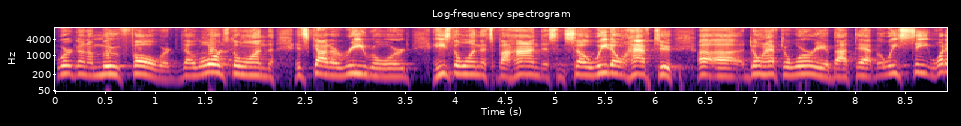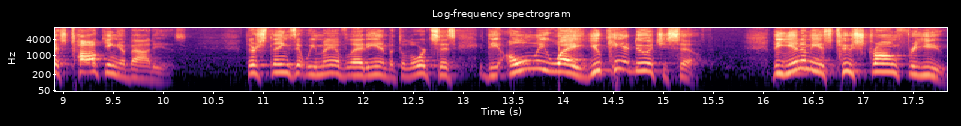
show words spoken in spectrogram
We're going to move forward. The Lord's the one that's got a reward. He's the one that's behind us, and so we don't have to uh, uh, don't have to worry about that. But we see what it's talking about is there's things that we may have let in, but the Lord says the only way you can't do it yourself. The enemy is too strong for you.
